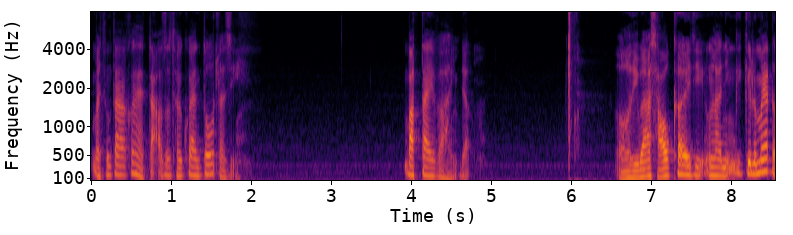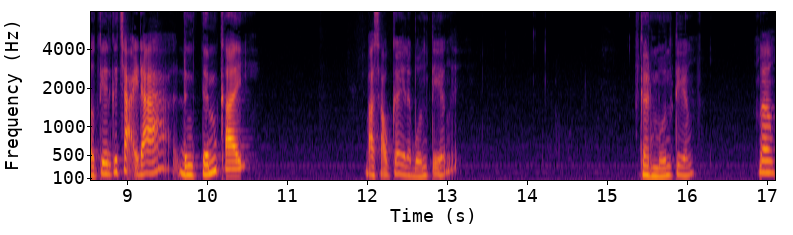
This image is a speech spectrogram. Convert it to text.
mà chúng ta có thể tạo ra thói quen tốt là gì bắt tay vào hành động Ờ thì 36 cây thì cũng là những cái km đầu tiên, cứ chạy đã, Đừng đếm cây 36 cây là 4 tiếng ấy. Gần 4 tiếng, Đúng không?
